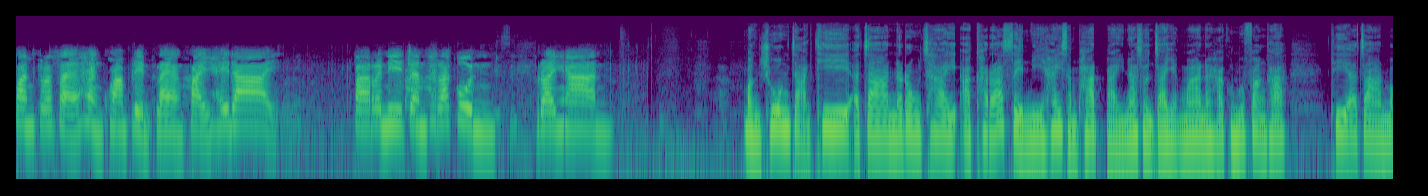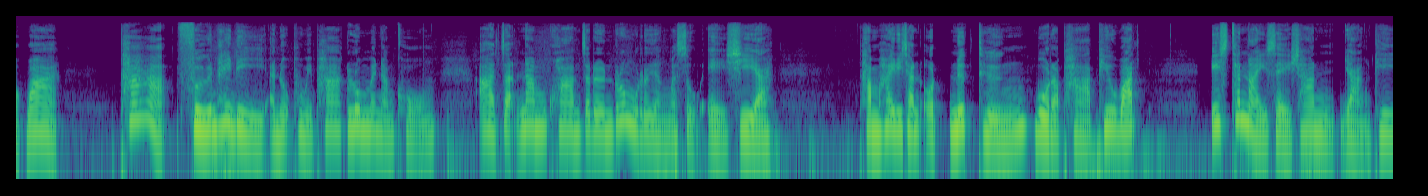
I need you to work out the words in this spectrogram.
ฟันกระแสแห่งความเปลี่ยนแปลงไปให้ได้ ปารณีจันทรกุล รายงานบางช่วงจากที่อาจารย์นรงชัยอัครเสนีให้สัมภาษณ์ไปน่าสนใจอย่างมากนะคะ คุณผู้ฟังคะ ที่อาจารย์บอกว่า ถ้าฟื้นให้ดีอนุภูมิภาคลุ่มแม่น้ำโขง อาจจะนำความเจริญรุ่งเรืองมาสู่เอเชียทำให้ดิฉันอดนึกถึงบูรพาพิวัตร Easternization อย่างที่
